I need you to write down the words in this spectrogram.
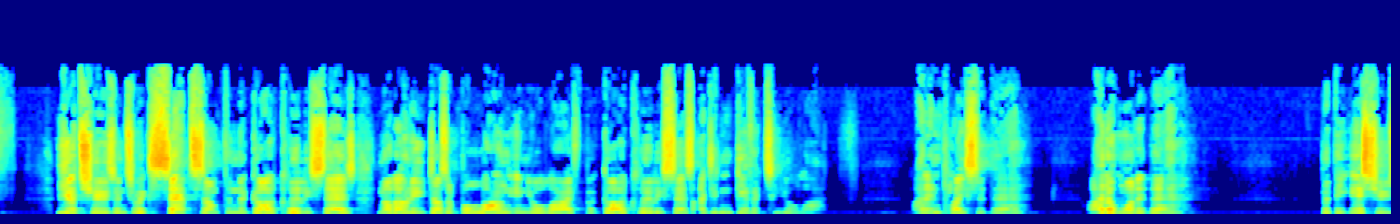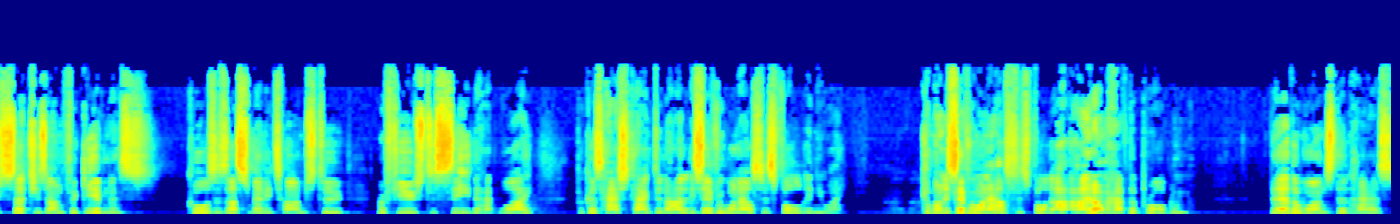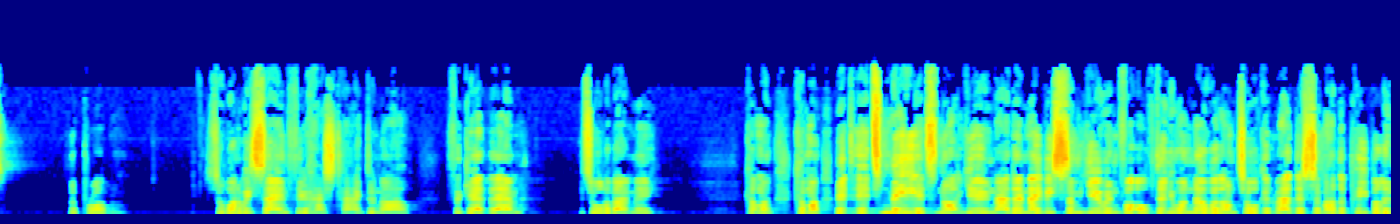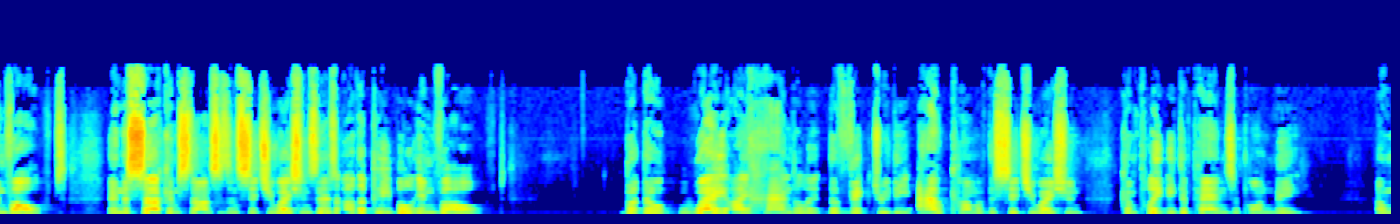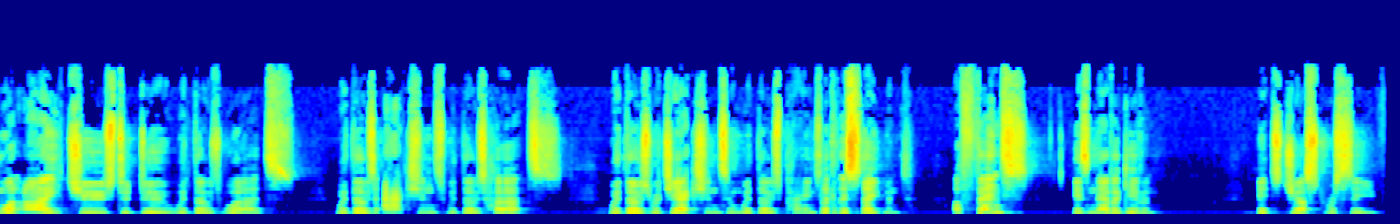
You're choosing to accept something that God clearly says not only doesn't belong in your life, but God clearly says, I didn't give it to your life. I didn't place it there. I don't want it there. But the issues such as unforgiveness causes us many times to refuse to see that. Why? Because hashtag denial. It's everyone else's fault anyway. Come on, it's everyone else's fault. I, I don't have the problem. They're the ones that has the problem. So, what are we saying through hashtag denial? Forget them. It's all about me. Come on, come on. It, it's me, it's not you. Now, there may be some you involved. Anyone know what I'm talking about? There's some other people involved in the circumstances and situations. There's other people involved. But the way I handle it, the victory, the outcome of the situation completely depends upon me and what I choose to do with those words with those actions, with those hurts, with those rejections, and with those pains. Look at this statement offense is never given, it's just received.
